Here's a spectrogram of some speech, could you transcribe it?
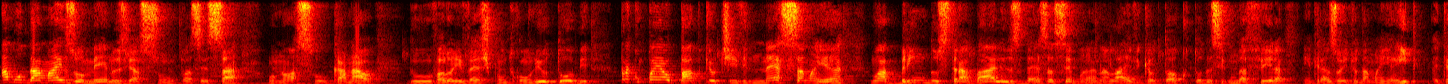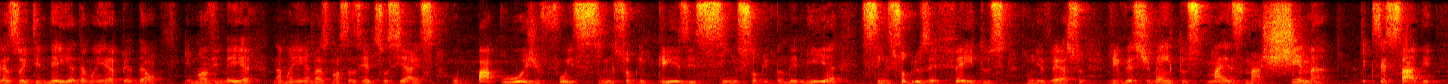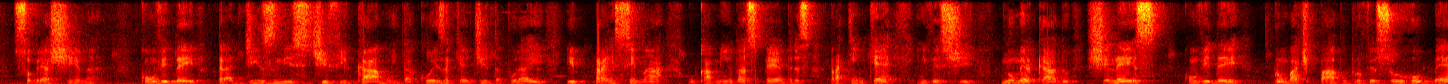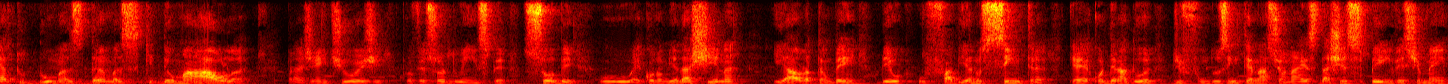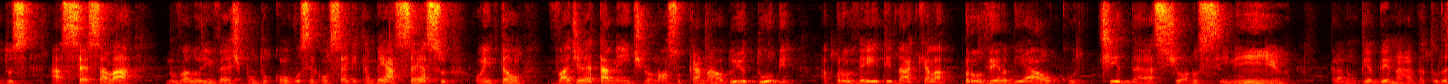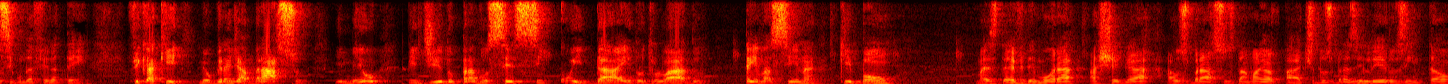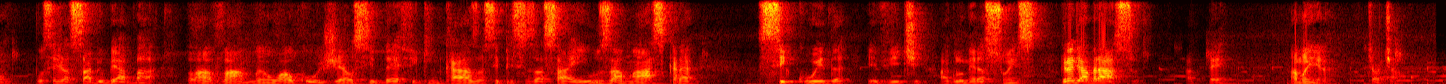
a mudar mais ou menos de assunto, acessar o nosso canal do valorinvest.com no YouTube para acompanhar o papo que eu tive nessa manhã no Abrindo os Trabalhos dessa semana, live que eu toco toda segunda-feira entre as 8 da manhã, entre as 8 e meia da manhã, perdão, e 9 e meia da manhã nas nossas redes sociais. O papo hoje foi sim sobre crise, sim sobre pandemia, sim sobre os efeitos no universo de investimentos, mas na China, o que, que você sabe sobre a China? Convidei para desmistificar muita coisa que é dita por aí e para ensinar o caminho das pedras para quem quer investir no mercado chinês, convidei para um bate-papo o professor Roberto Dumas Damas, que deu uma aula para a gente hoje, professor do INSPER, sobre o, a economia da China e aula também deu o Fabiano Sintra, que é coordenador de fundos internacionais da XP Investimentos. Acessa lá no valorinvest.com você consegue também acesso, ou então vá diretamente no nosso canal do YouTube, aproveita e dá aquela proverbial curtida, aciona o sininho para não perder nada. Toda segunda-feira tem. Fica aqui meu grande abraço e meu pedido para você se cuidar aí do outro lado. Tem vacina? Que bom! Mas deve demorar a chegar aos braços da maior parte dos brasileiros, então você já sabe o beabá lavar a mão, álcool gel, se der, fique em casa, se precisar sair, usa máscara, se cuida, evite aglomerações. Grande abraço, até amanhã. Tchau, tchau.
